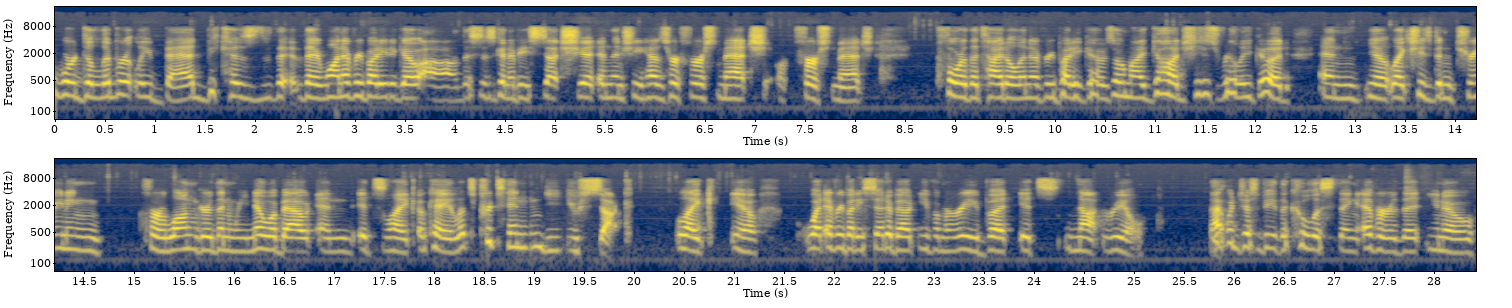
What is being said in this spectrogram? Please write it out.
were deliberately bad because th- they want everybody to go, oh, this is going to be such shit. And then she has her first match, or first match for the title, and everybody goes, oh my God, she's really good. And, you know, like she's been training for longer than we know about and it's like okay let's pretend you suck. Like you know what everybody said about eva marie but it's not real. That would just be the coolest thing ever that you know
